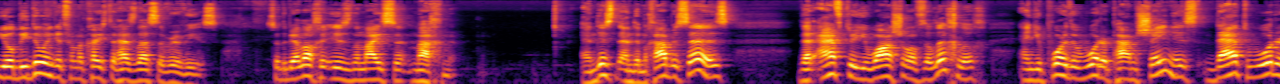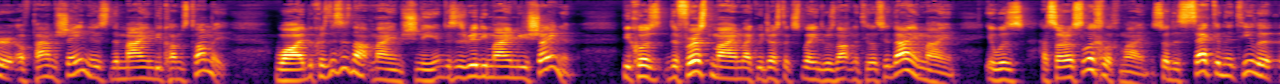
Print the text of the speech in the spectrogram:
you'll be doing it from a case that has less of revius. So the bialacha is the maisa machmer. And this and the Mechaber says that after you wash off the lichlich and you pour the water palm shenis, that water of palm shenis, the mayim becomes tummy. Why? Because this is not mayim shniyim, this is really mayim rishonim. Because the first mayim, like we just explained, was not natilas yadayim mayim. It was hasaras lichlich mayim. So the second natila,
